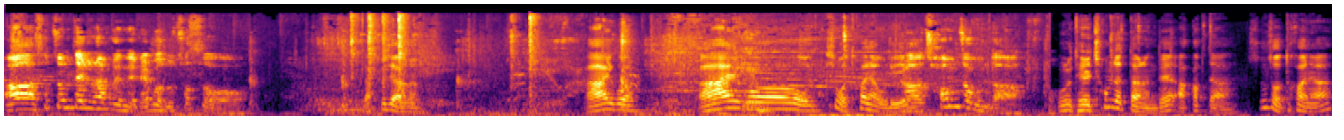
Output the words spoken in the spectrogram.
아, 서점 때리려고 했는데 레버 놓쳤어. 나쁘지 않아. 아이고 아이고 팀 어떡하냐 우리. 야, 처음 적은다. 오늘 되게 처음 졌다는데 아깝다. 순서 어떡하냐?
